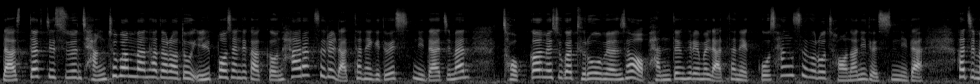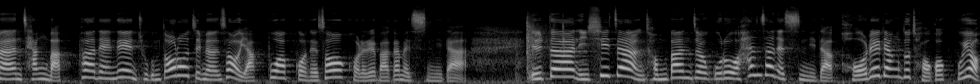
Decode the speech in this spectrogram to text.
나스닥 지수는 장 초반만 하더라도 1% 가까운 하락세를 나타내기도 했습니다. 하지만 저가 매수가 들어오면서 반등 흐름을 나타냈고 상승으로 전환이 됐습니다. 하지만 장 막판에는 조금 떨어지면서 약보합권에서 거래를 마감했습니다. 일단 이 시장 전반적으로 한산했습니다. 거래량도 적었고요.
